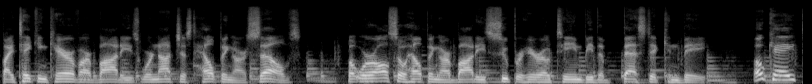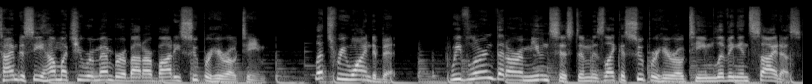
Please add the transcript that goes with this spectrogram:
By taking care of our bodies we're not just helping ourselves, but we're also helping our body's superhero team be the best it can be. Okay, time to see how much you remember about our body's superhero team. Let's rewind a bit. We've learned that our immune system is like a superhero team living inside us,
